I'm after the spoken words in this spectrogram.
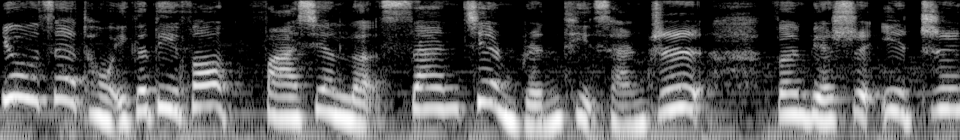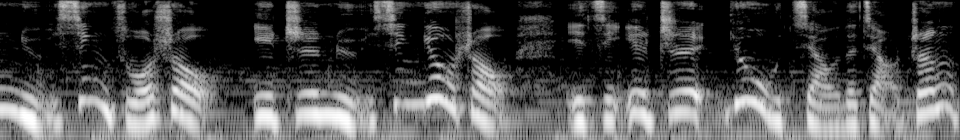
又在同一个地方发现了三件人体残肢，分别是一只女性左手、一只女性右手以及一只右脚的脚踭。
